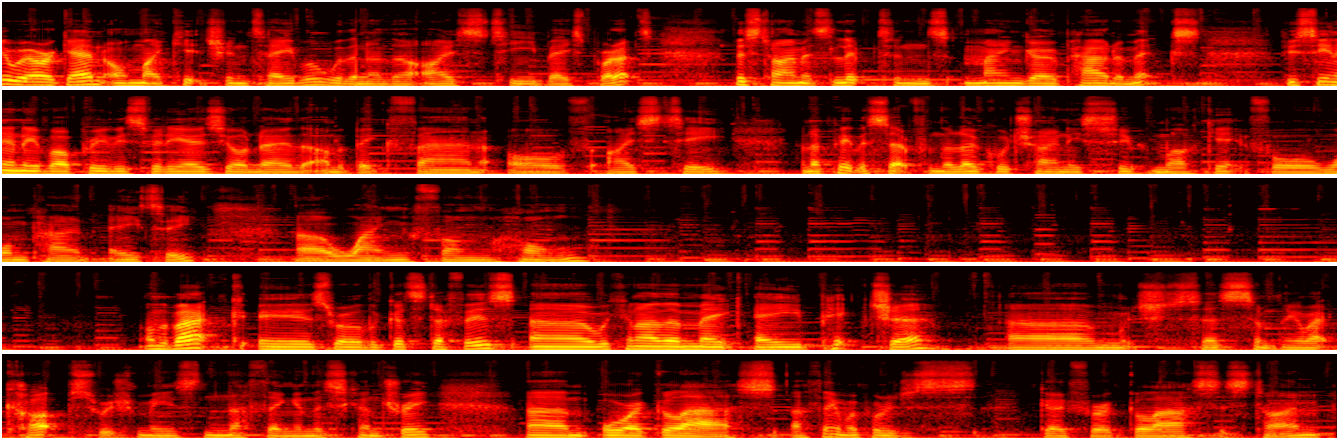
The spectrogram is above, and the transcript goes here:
Here we are again on my kitchen table with another iced tea based product. This time it's Lipton's Mango Powder Mix. If you've seen any of our previous videos you'll know that I'm a big fan of iced tea and I picked this up from the local Chinese supermarket for £1.80, uh, Wang Fung Hong. On the back is where all the good stuff is. Uh, we can either make a picture um, which says something about cups, which means nothing in this country, um, or a glass. I think we'll probably just go for a glass this time.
